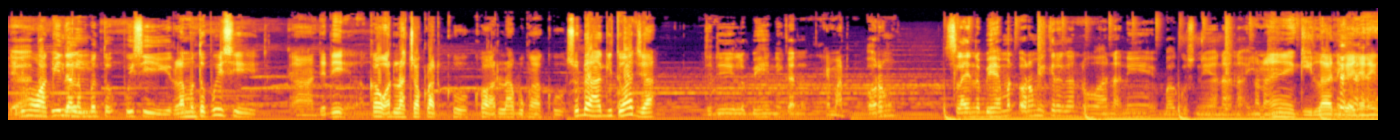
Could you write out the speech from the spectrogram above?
Ya, Jadi tapi mewakili dalam bentuk puisi gitu. dalam bentuk puisi. Nah, jadi kau adalah coklatku, kau adalah bungaku. Sudah gitu aja. Jadi lebih ini kan Hemat. orang selain lebih hemat orang mikir kan, wah anak nih bagus nih anak-anak ini. Anaknya gila nih kayaknya nih.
